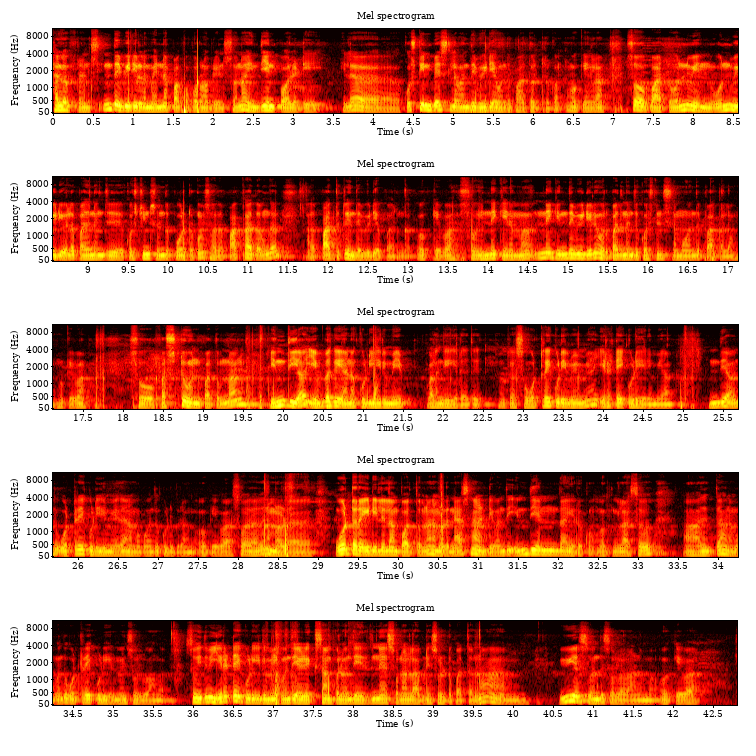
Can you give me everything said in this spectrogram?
Hello friends இந்த வீடியோவில் நம்ம என்ன பார்க்க போகிறோம் அப்படின்னு சொன்னால் இந்தியன் பாலிட்டி இல்லை கொஸ்டின் பேஸில் வந்து வீடியோ வந்து பார்த்துட்ருக்கோம் ஓகேங்களா ஸோ பார்ட் ஒன் ஒன் வீடியோவில் பதினஞ்சு கொஸ்டின்ஸ் வந்து போட்டிருக்கோம். ஸோ அதை பார்க்காதவங்க அதை பார்த்துட்டு இந்த வீடியோ பாருங்கள் ஓகேவா ஸோ இன்றைக்கி நம்ம இன்றைக்கி இந்த வீடியோலையும் ஒரு பதினஞ்சு கொஸ்டின்ஸ் நம்ம வந்து பார்க்கலாம். ஓகேவா ஸோ ஃபஸ்ட்டு ஒன்று பார்த்தோம்னா இந்தியா எவ்வகையான குடியுரிமை வழங்குகிறது. ஓகே ஸோ ஒற்றை குடியுரிமையா இரட்டை குடியுரிமையா? இந்தியா வந்து ஒற்றை குடியுரிமையை தான் நமக்கு வந்து கொடுக்குறாங்க. ஓகேவா ஸோ அதாவது நம்மளோட ஓட்டர் ஐடியிலலாம் பார்த்தோம்னா நம்மளோட நேஷ்னாலிட்டி வந்து இந்தியன் தான் இருக்கும். ஓகேங்களா ஸோ அதுக்கு தான் நமக்கு வந்து ஒற்றை குடியுரிமைன்னு சொல்லுவாங்க. ஸோ இதுவே இரட்டை குடியுரிமைக்கு வந்து எக்ஸாம்பிள் வந்து எதுன்னு சொல்லலாம் அப்படின்னு சொல்லிட்டு பார்த்தோம்னா யூஎஸ் வந்து சொல்லலாம் நம்ம. ஓகேவா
